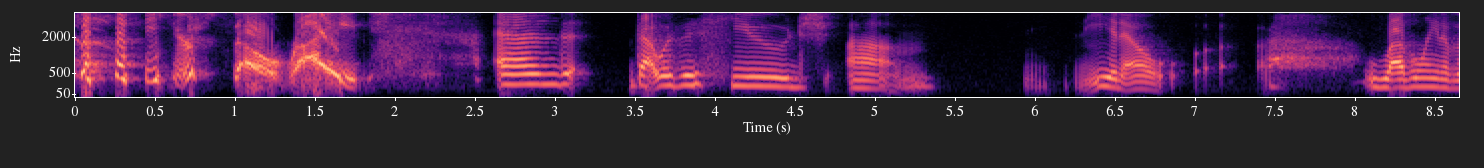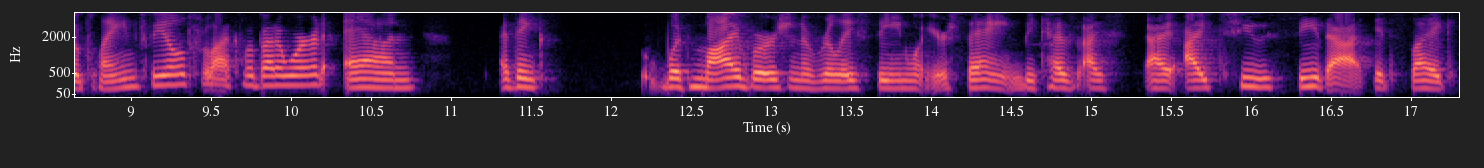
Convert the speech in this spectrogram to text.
you're so right. And that was a huge, um, you know, leveling of the playing field, for lack of a better word. And I think was my version of really seeing what you're saying because I, I, I too see that. It's like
